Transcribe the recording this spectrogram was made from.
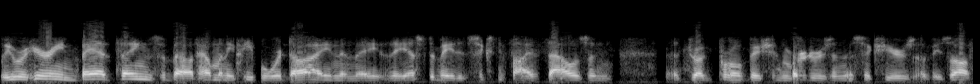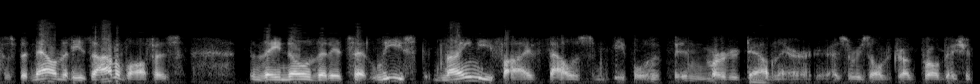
we were hearing bad things about how many people were dying, and they they estimated 65,000 uh, drug prohibition murders in the six years of his office. But now that he's out of office, they know that it's at least 95,000 people who've been murdered down there as a result of drug prohibition,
